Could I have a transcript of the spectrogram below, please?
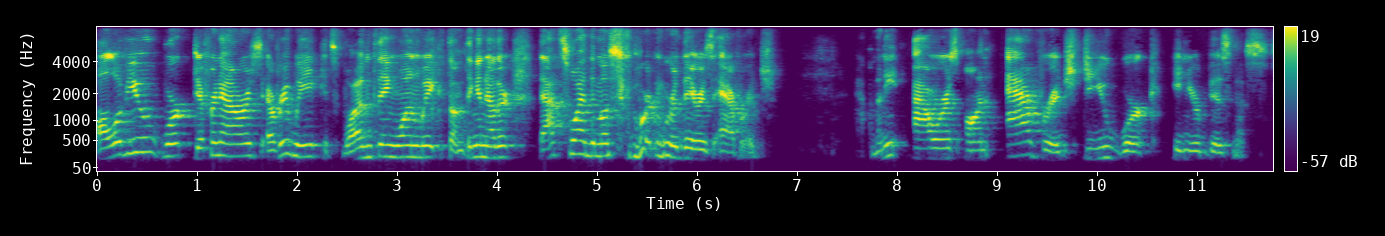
all of you work different hours every week. It's one thing one week, something another. That's why the most important word there is average. How many hours on average do you work in your business?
